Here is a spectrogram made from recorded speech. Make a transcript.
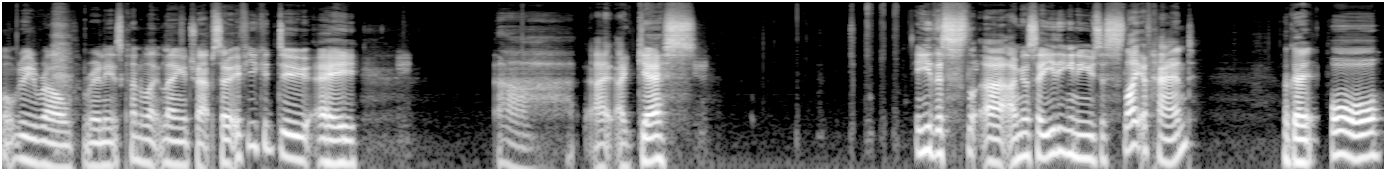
what would we roll? Really, it's kind of like laying a trap. So if you could do a, uh, I, I guess either sl- uh, I'm going to say either you're going to use a sleight of hand Okay. or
